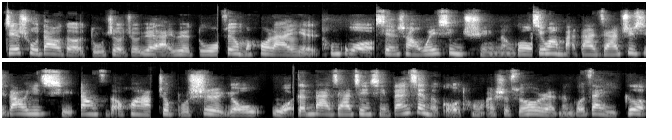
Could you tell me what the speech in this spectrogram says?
接触到的读者就越来越多。所以我们后来也通过线上微信群，能够希望把大家聚集到一起。这样子的话，就不是由我跟大家进行单线。的沟通，而是所有人能够在一个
